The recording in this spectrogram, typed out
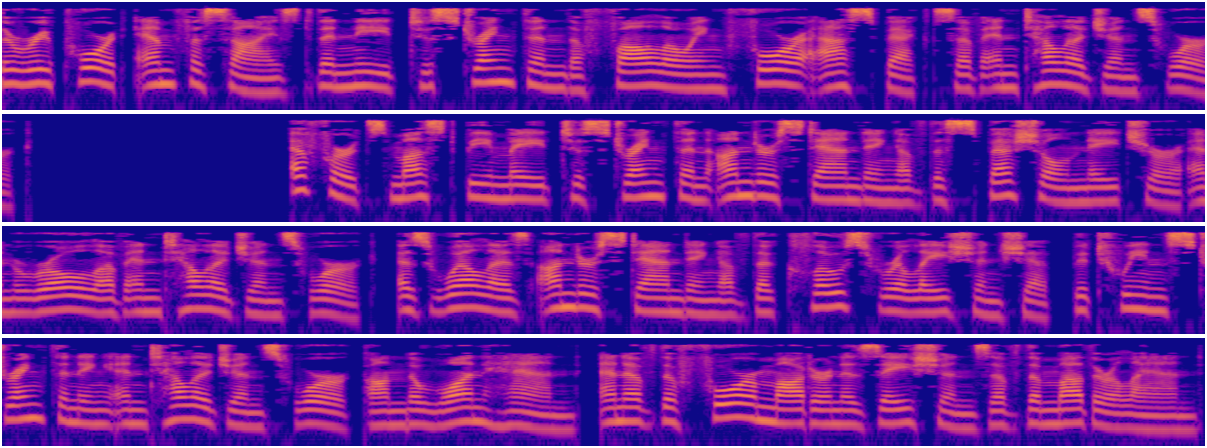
The report emphasized the need to strengthen the following four aspects of intelligence work Efforts must be made to strengthen understanding of the special nature and role of intelligence work, as well as understanding of the close relationship between strengthening intelligence work on the one hand, and of the four modernizations of the motherland,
